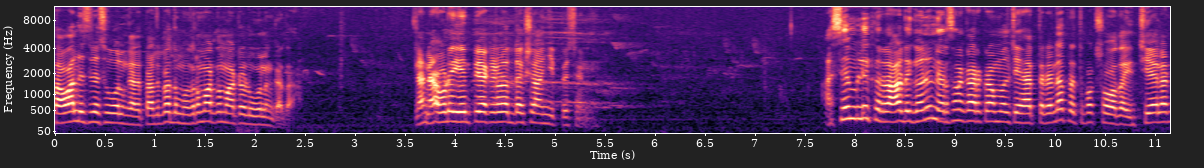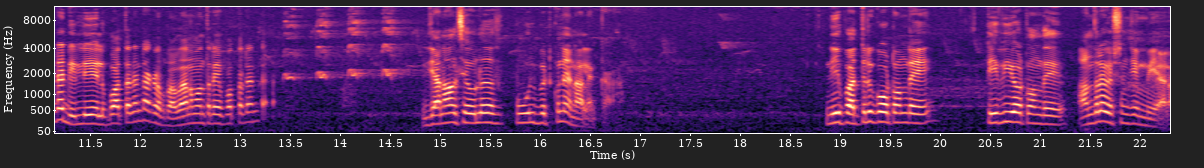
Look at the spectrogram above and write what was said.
సవాళ్ళు విసిరేసేవాళ్ళం కదా పెద్ద పెద్ద ముద్ర మాటలు మాట్లాడేవాళ్ళం కదా. నన్ను ఎవడో ఏం పీకలేడు అధ్యక్ష అని చెప్పేసాను. అసెంబ్లీకి రాడు కానీ నిరసన కార్యక్రమాలు చేస్తాడంటే ప్రతిపక్ష హోదా ఇచ్చేయాలంటే ఢిల్లీ వెళ్ళిపోతాడంటే అక్కడ ప్రధానమంత్రి అయిపోతాడంటే. జనాల చెవులు పూలు పెట్టుకుని వినాలి ఇంకా నీ పత్రిక ఒకటి ఉంది టీవీ ఒకటి ఉంది అందులో విషయం చెమ్మేయాల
